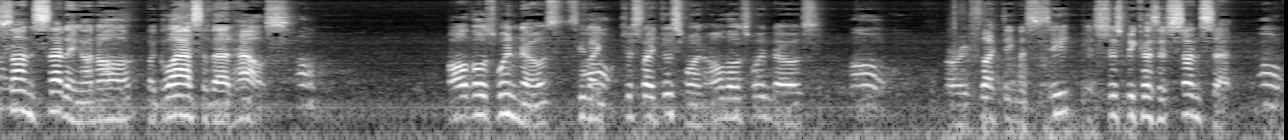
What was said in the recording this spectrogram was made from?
sun setting on all the glass of that house. Oh, All those windows, see, like Oh. just like this one, all those windows oh, are reflecting the sea. It's just because it's sunset. oh,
